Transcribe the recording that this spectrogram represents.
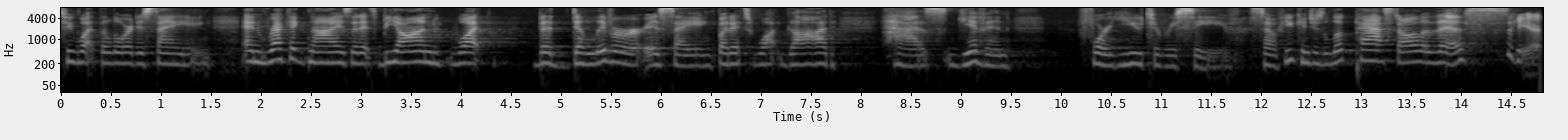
to what the Lord is saying and recognize that it's beyond what the deliverer is saying, but it's what God has given for you to receive. So if you can just look past all of this here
